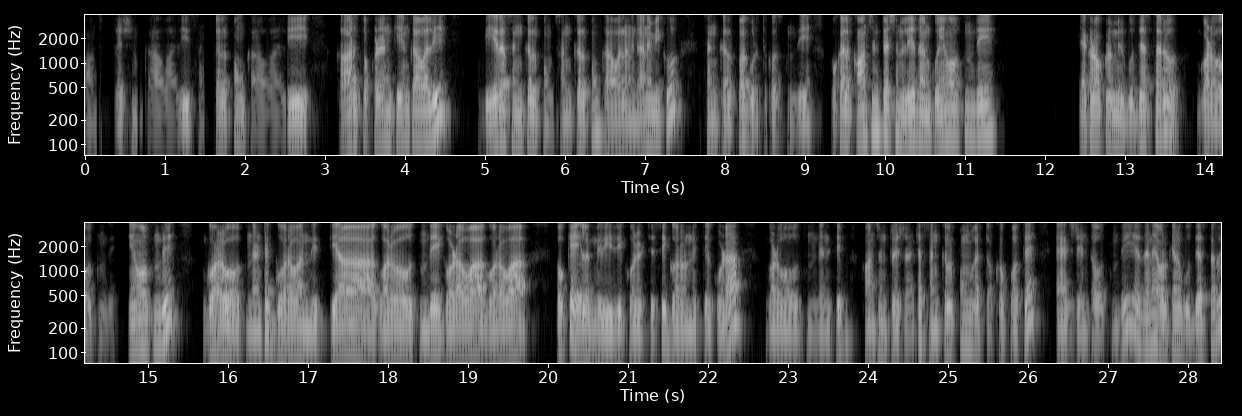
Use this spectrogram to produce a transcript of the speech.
కాన్సన్ట్రేషన్ కావాలి సంకల్పం కావాలి. కారు తొక్కడానికి ఏం కావాలి? వీర సంకల్పం సంకల్పం కావాలనగానే మీకు సంకల్ప గుర్తుకొస్తుంది. ఒకవేళ కాన్సన్ట్రేషన్ లేదనుకో ఏమవుతుంది? ఎక్కడొక్కడ మీరు గుద్దేస్తారు గొడవ అవుతుంది. ఏమవుతుంది? గొడవ అవుతుంది. అంటే గొడవ నిత్య గొడవ అవుతుంది. గొడవ గొడవ. ఓకే ఇలా మీరు ఈజీ కోరేట్ చేసి గొడవ నిత్య కూడా గొడవ అవుతుంది అని చెప్పి కాన్సన్ట్రేషన్ అంటే సంకల్పంగా తొక్కపోతే యాక్సిడెంట్ అవుతుంది. ఏదైనా ఎవరికైనా గుద్దేస్తారు.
